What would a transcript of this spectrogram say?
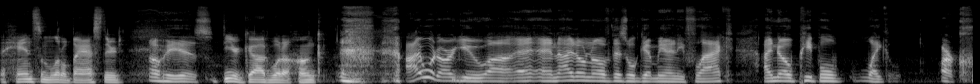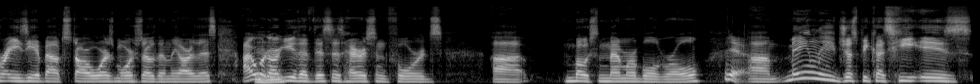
a handsome little bastard. Oh, he is. Dear God, what a hunk! I would argue, uh, and, and I don't know if this will get me any flack. I know people like are crazy about Star Wars more so than they are this. I would argue that this is Harrison Ford's uh, most memorable role. Yeah, Um, mainly just because he is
